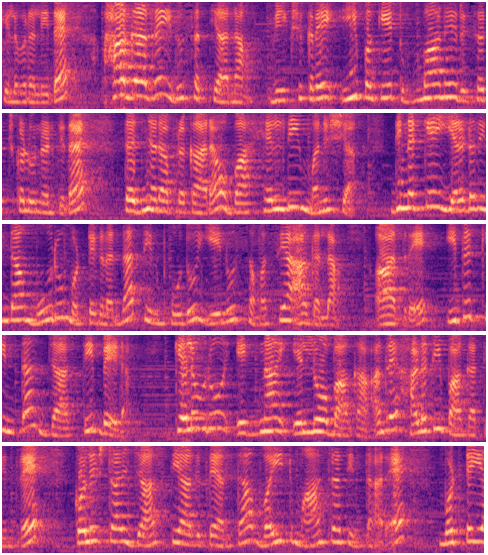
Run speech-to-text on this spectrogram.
ಕೆಲವರಲ್ಲಿದೆ. ಹಾಗಾದ್ರೆ ಇದು ಸತ್ಯಾನ. ವೀಕ್ಷಕರೇ, ಈ ಬಗ್ಗೆ ತುಂಬಾನೇ ರಿಸರ್ಚ್ಗಳು ನಡೆದಿದೆ. ತಜ್ಞರ ಪ್ರಕಾರ ಒಬ್ಬ ಹೆಲ್ದಿ ಮನುಷ್ಯ ದಿನಕ್ಕೆ ಎರಡರಿಂದ ಮೂರು ಮೊಟ್ಟೆಗಳನ್ನ ತಿನ್ಬಹುದು ಏನೂ ಸಮಸ್ಯೆ ಆಗಲ್ಲ. ಆದ್ರೆ ಇದಕ್ಕಿಂತ ಜಾಸ್ತಿ ಬೇಡ. ಕೆಲವರು ಯಜ್ಞ ಎಲ್ಲೋ ಭಾಗ, ಅಂದ್ರೆ ಹಳದಿ ಭಾಗ ತಿಂದ್ರೆ ಕೊಲೆಸ್ಟ್ರಾಲ್ ಜಾಸ್ತಿ ಆಗುತ್ತೆ ಅಂತ ವೈಟ್ ಮಾತ್ರ ತಿಂತಾರೆ. ಮೊಟ್ಟೆಯ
